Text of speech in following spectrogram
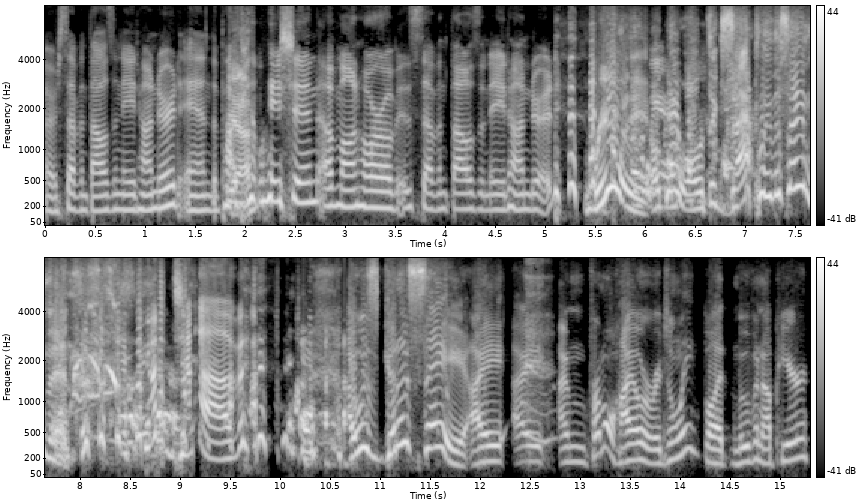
or 7,800, and the population yeah. of Mount Horeb is 7,800. really? Okay, well, it's exactly the same then. Good job. I was gonna say I I I'm from Ohio originally, but moving up here,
